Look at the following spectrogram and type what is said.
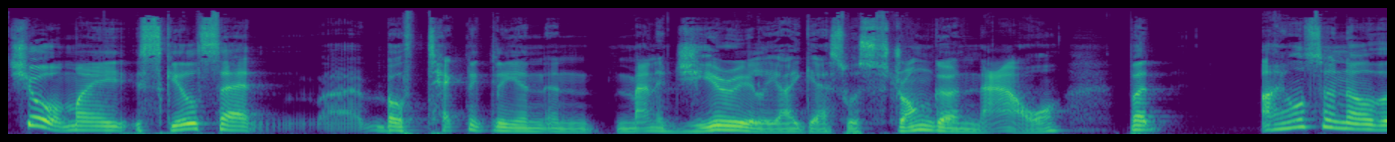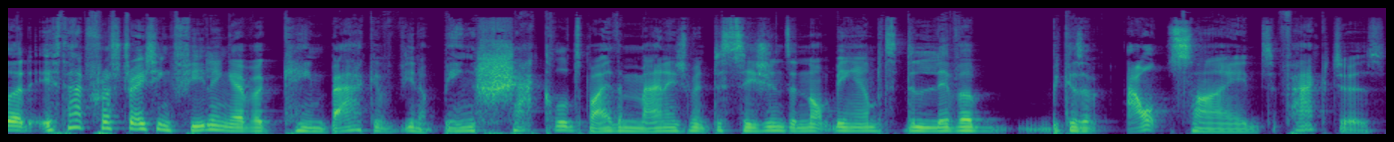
Sure, my skill set, uh, both technically and, and managerially, I guess, was stronger now. But I also know that if that frustrating feeling ever came back of, you know, being shackled by the management decisions and not being able to deliver because of outside factors,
